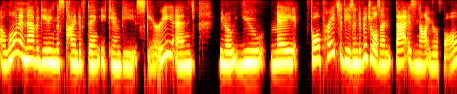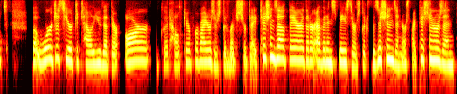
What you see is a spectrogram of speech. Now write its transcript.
alone in navigating this kind of thing, it can be scary and you know you may fall prey to these individuals and that is not your fault but we're just here to tell you that there are good healthcare providers. There's good registered dietitians out there that are evidence based. There's good physicians and nurse practitioners and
